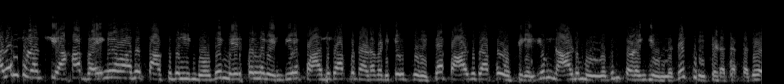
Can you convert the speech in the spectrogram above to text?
அதன் தொடர்ச்சியாக பயங்கரவாத தாக்குதலின் போது மேற்கொள்ள வேண்டிய பாதுகாப்பு நடவடிக்கை குறித்த பாதுகாப்பு ஒத்திகையும் நாடு முழுவதும் தொடங்கியுள்ளது குறிப்பிடத்தக்கது.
